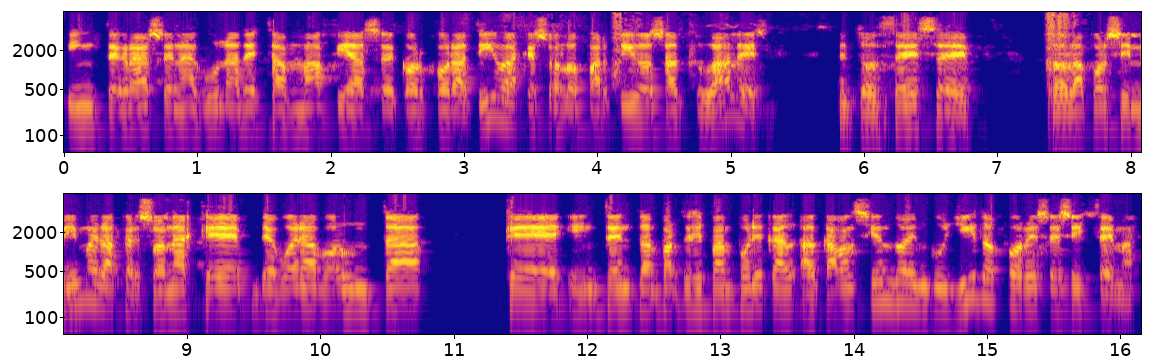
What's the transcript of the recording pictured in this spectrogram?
integrarse en alguna de estas mafias eh, corporativas que son los partidos actuales. Entonces, eh, habla por sí mismo y las personas que de buena voluntad que intentan participar en política acaban siendo engullidos por ese sistema.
